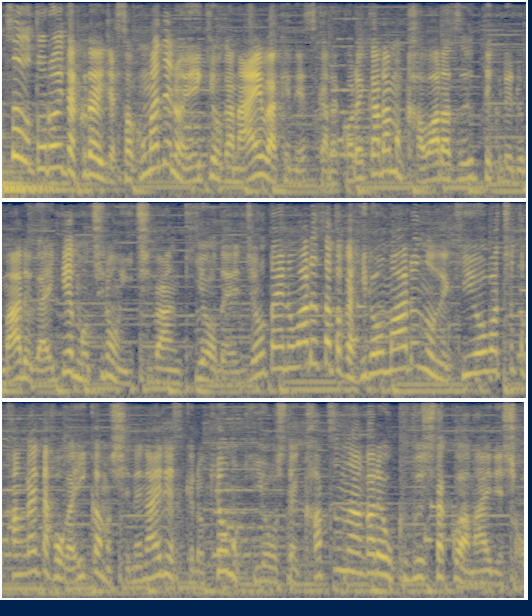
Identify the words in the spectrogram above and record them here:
つ衰えたくらいじゃそこまでの影響がないわけですから、これからも変わらず打ってくれる丸がいて、もちろん一番器用で、状態の悪さとか疲労もあるので、起用はちょっと考えた方がいいかもしれないですけど、今日も起用して勝つ流れを崩してたくはないでしょう。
